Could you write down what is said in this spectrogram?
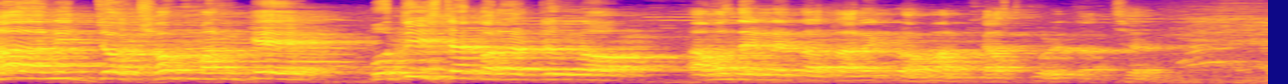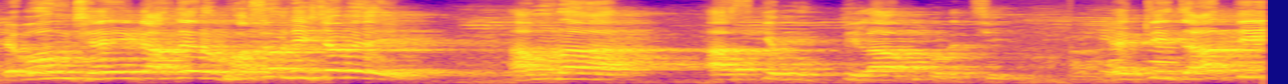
মান, ইজ্জত, সম্মানকে প্রতিষ্ঠা করার জন্য আমাদের নেতা তারেক রহমান কাজ করে যাচ্ছেন। এবং সেই কাজের ফসল হিসেবে আমরা আজকে মুক্তি লাভ করেছি। একটি জাতি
